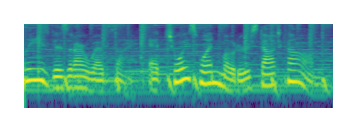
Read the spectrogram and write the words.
Please visit our website at choiceonemotors.com.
